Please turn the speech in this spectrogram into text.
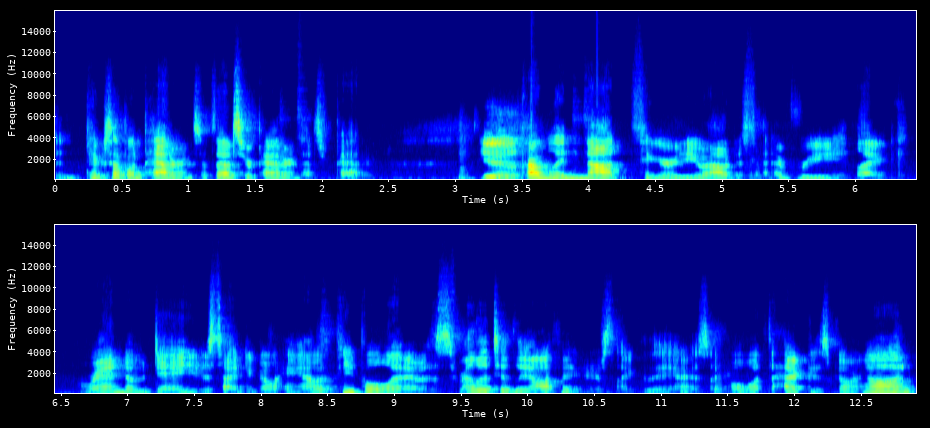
It picks up on patterns. If that's your pattern, that's your pattern. Yeah. It'd probably not figure you out if every like random day you decide to go hang out with people and it was relatively often. You're just like the AI is like, well, what the heck is going on?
